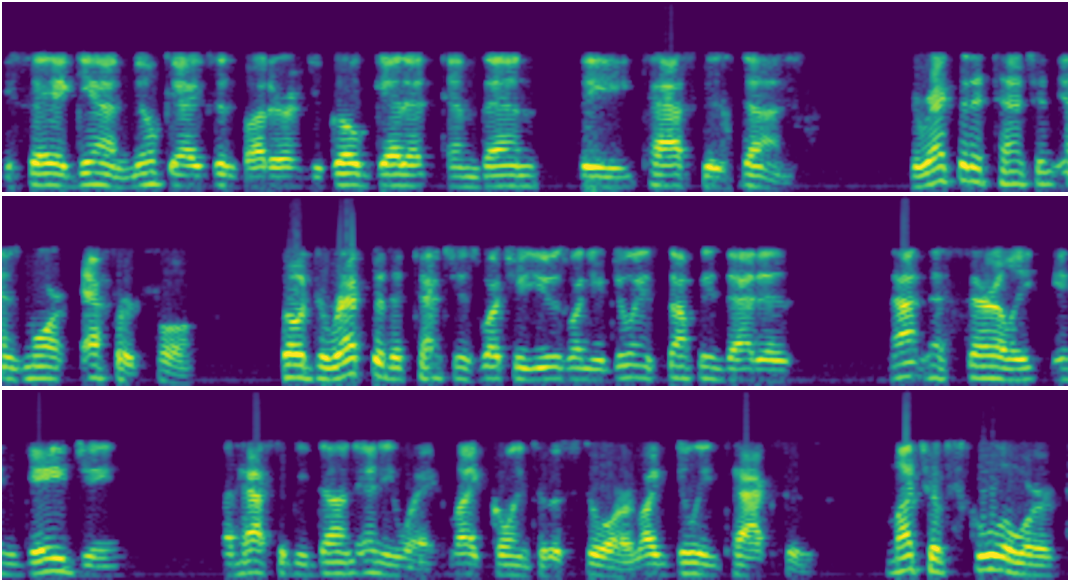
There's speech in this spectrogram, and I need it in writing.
you say again, milk, eggs, and butter. You go get it, and then the task is done. Directed attention is more effortful. So directed attention is what you use when you're doing something that is not necessarily engaging, but has to be done anyway, like going to the store, like doing taxes. Much of schoolwork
